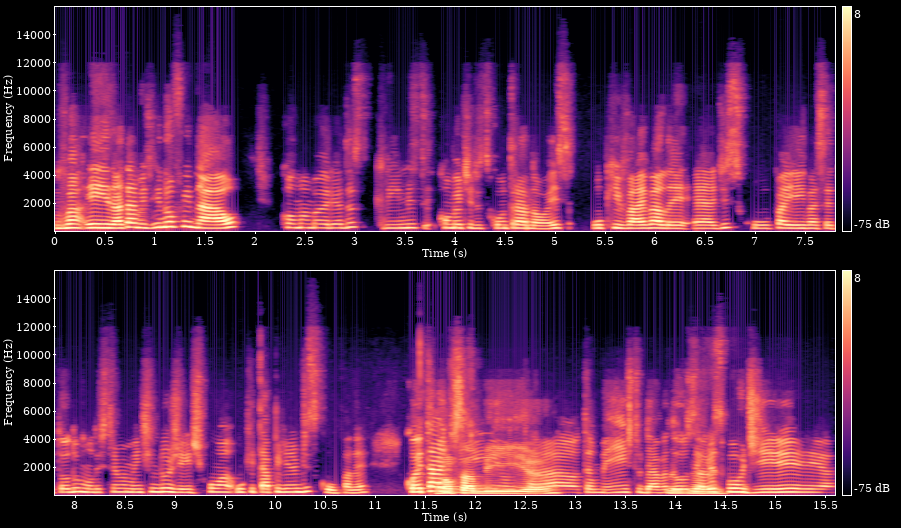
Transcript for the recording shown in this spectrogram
vão exatamente. E no final, como a maioria dos crimes cometidos contra nós, o que vai valer é a desculpa, e aí vai ser todo mundo extremamente indulgente com a, o que tá pedindo desculpa, né? Coitadinho. Não sabia. Tal, também estudava pois 12 é. horas por dia,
